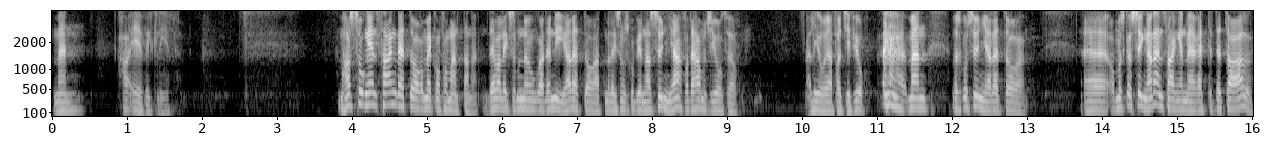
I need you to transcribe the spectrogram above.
men ha evig liv. Vi har sunget en sang dette året med konfirmantene. Det var liksom noe av det nye dette året, at vi liksom skulle begynne å synge, for det har vi ikke gjort før. Eller gjorde iallfall ikke i fjor. Men vi skulle synge dette året. Eh, og vi skal synge den sangen med rett til talen.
